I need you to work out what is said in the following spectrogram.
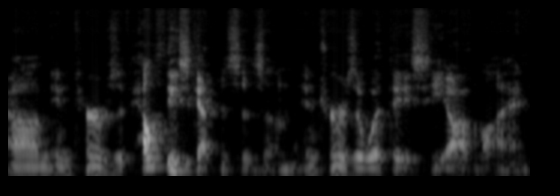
um, in terms of healthy skepticism in terms of what they see online.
